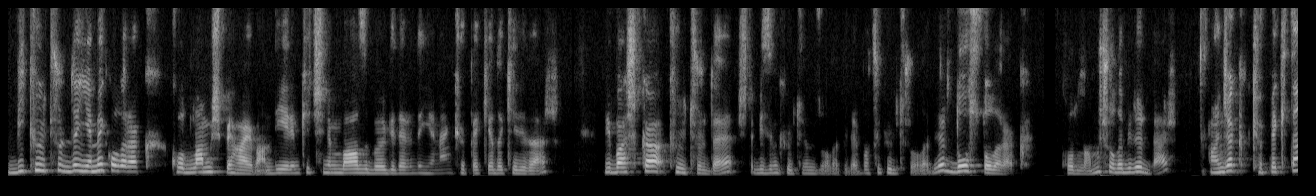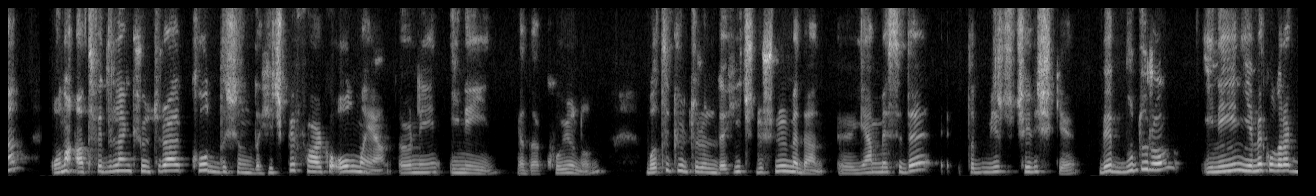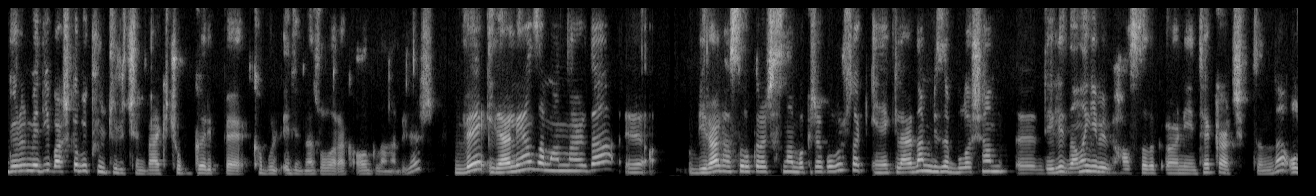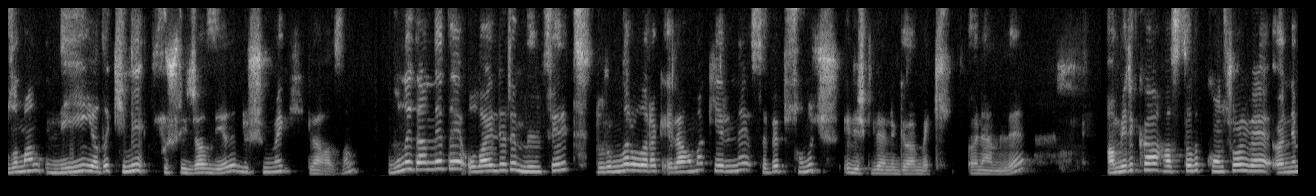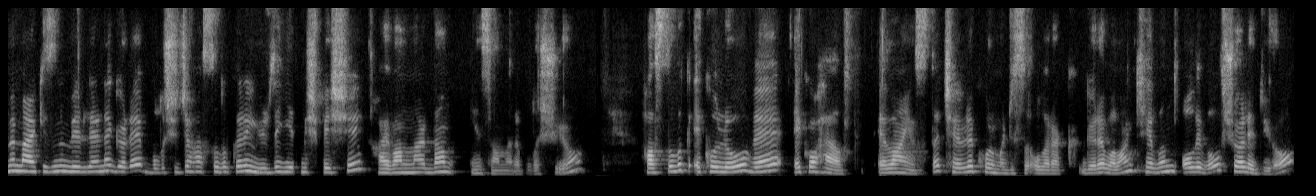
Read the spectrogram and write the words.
Bir kültürde yemek olarak kodlanmış bir hayvan, diyelim ki Çin'in bazı bölgelerinde yenen köpek ya da kediler, bir başka kültürde, işte bizim kültürümüz olabilir, batı kültürü olabilir, dost olarak kodlanmış olabilirler. Ancak köpekten ona atfedilen kültürel kod dışında hiçbir farkı olmayan, örneğin ineğin ya da koyunun Batı kültüründe hiç düşünülmeden e, yenmesi de e, tabii bir çelişki. Ve bu durum ineğin yemek olarak görülmediği başka bir kültür için belki çok garip ve kabul edilmez olarak algılanabilir. Ve ilerleyen zamanlarda e, viral hastalıklar açısından bakacak olursak ineklerden bize bulaşan e, deli dana gibi bir hastalık örneğin tekrar çıktığında o zaman neyi ya da kimi suçlayacağız diye de düşünmek lazım. Bu nedenle de olayları münferit durumlar olarak ele almak yerine sebep-sonuç ilişkilerini görmek önemli. Amerika Hastalık Kontrol ve Önleme Merkezi'nin verilerine göre bulaşıcı hastalıkların %75'i hayvanlardan insanlara bulaşıyor. Hastalık ekoloğu ve EcoHealth Alliance'da çevre korumacısı olarak görev alan Kevin Oliver şöyle diyor.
